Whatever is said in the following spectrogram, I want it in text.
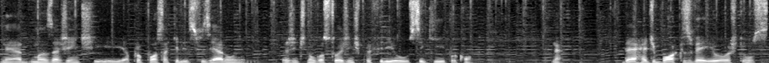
Né? Mas a gente. A proposta que eles fizeram, a gente não gostou, a gente preferiu seguir por conta. Né? Daí a Redbox veio, acho que uns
